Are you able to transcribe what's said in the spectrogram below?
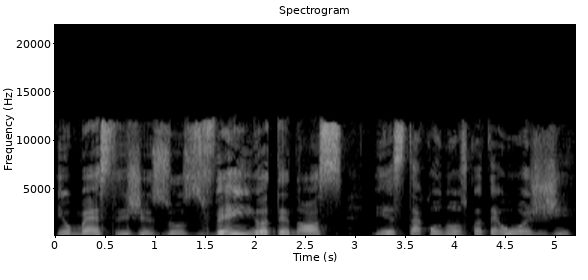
E o Mestre Jesus veio até nós e está conosco até hoje,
